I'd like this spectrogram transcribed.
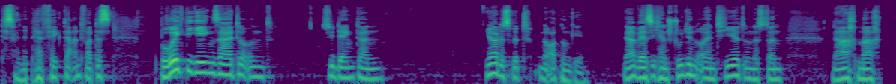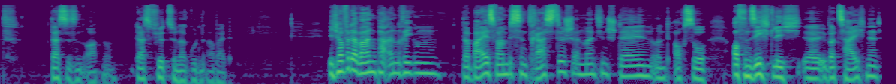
Das wäre eine perfekte Antwort. Das beruhigt die Gegenseite und sie denkt dann, ja, das wird in Ordnung gehen. Ja, wer sich an Studien orientiert und das dann nachmacht, das ist in Ordnung. Das führt zu einer guten Arbeit. Ich hoffe, da waren ein paar Anregungen dabei. Es war ein bisschen drastisch an manchen Stellen und auch so offensichtlich äh, überzeichnet.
